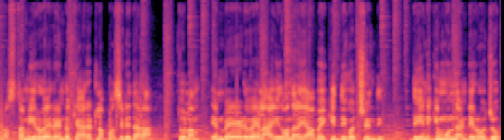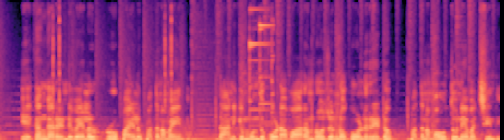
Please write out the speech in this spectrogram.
ప్రస్తుతం ఇరవై రెండు క్యారెట్ల పసిడి ధర తులం ఎనభై ఏడు వేల ఐదు వందల యాభైకి దిగొచ్చింది. దీనికి ముందంటి రోజు ఏకంగా రెండు వేల రూపాయలు పతనమైంది. దానికి ముందు కూడా వారం రోజుల్లో గోల్డ్ రేటు పతనం అవుతూనే వచ్చింది.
